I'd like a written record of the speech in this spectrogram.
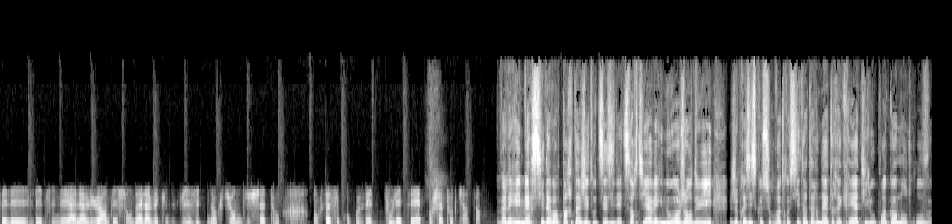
c'est les, dîners à la lueur des chandelles avec une visite nocturne du château. Donc ça c'est proposé tout l'été au château de Quintin. Valérie, merci d'avoir partagé toutes ces idées de sortie avec nous aujourd'hui. Je précise que sur votre site internet recreatilou.com, on trouve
